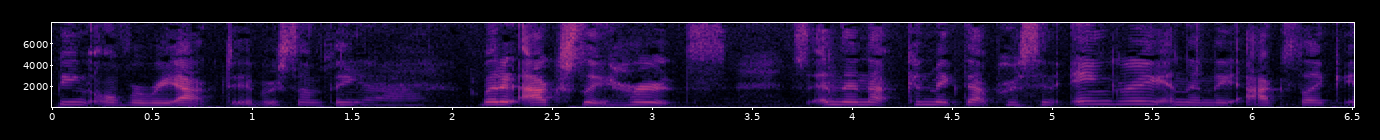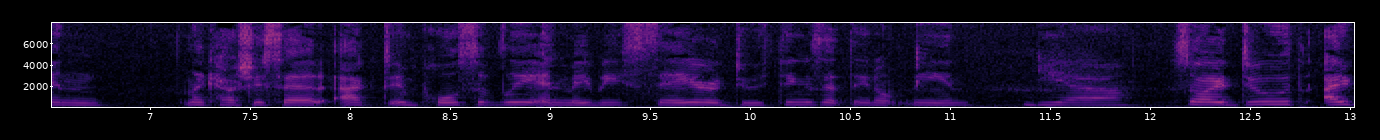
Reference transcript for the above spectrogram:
being overreactive or something. Yeah. But it actually hurts, and then that can make that person angry, and then they act like in, like how she said, act impulsively and maybe say or do things that they don't mean. Yeah. So I do, I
